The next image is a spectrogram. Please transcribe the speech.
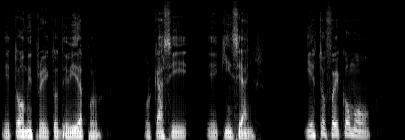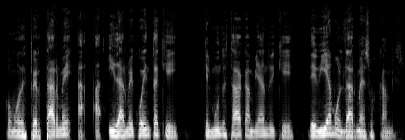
eh, todos mis proyectos de vida por, por casi 15 eh, años. Y esto fue como, como despertarme y darme cuenta que, el mundo estaba cambiando y que debía moldarme a esos cambios.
